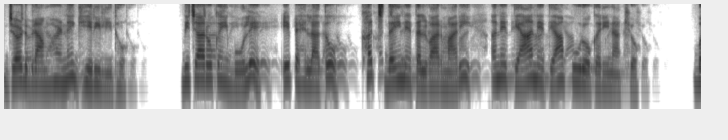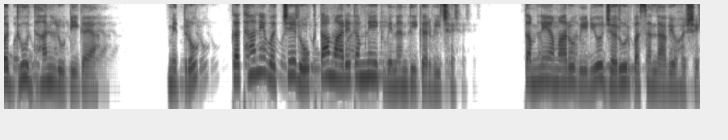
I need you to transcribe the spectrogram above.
જડ બ્રાહ્મણને ઘેરી લીધો. બિચારો કંઈ બોલે એ પહેલા તો ખચ દઈને તલવાર મારી અને ત્યાં ને ત્યાં પૂરો કરી નાખ્યો. બધું ધન લૂંટી ગયા. મિત્રો કથાને વચ્ચે રોકતા મારે તમને એક વિનંતી કરવી છે. તમને અમારો વીડિયો જરૂર પસંદ આવ્યો હશે.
